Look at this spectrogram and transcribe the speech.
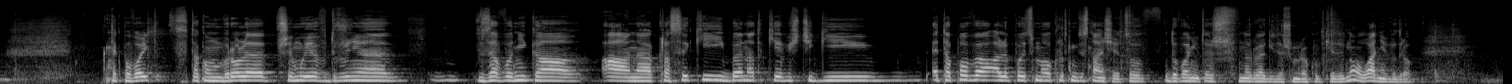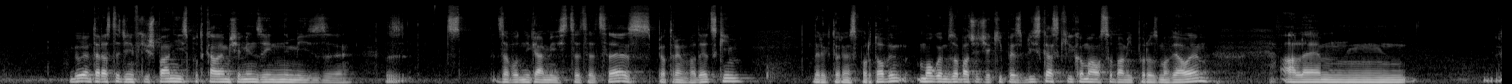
tak powoli taką rolę przejmuje w drużynie zawodnika A na klasyki i B na takie wyścigi etapowe, ale powiedzmy o krótkim dystansie, co udowodnił też w Norwegii w zeszłym roku, kiedy no ładnie wygrał. Byłem teraz tydzień w Hiszpanii i spotkałem się między innymi z, z, z zawodnikami z CCC, z Piotrem Wadeckim, dyrektorem sportowym. Mogłem zobaczyć ekipę z bliska, z kilkoma osobami porozmawiałem, ale mm,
